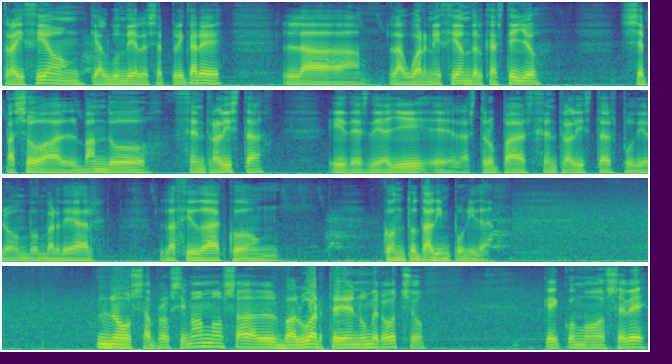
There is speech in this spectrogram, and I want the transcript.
traición que algún día les explicaré, la, guarnición del castillo se pasó al bando centralista y desde allí eh, las tropas centralistas pudieron bombardear la ciudad con, con total impunidad. Nos aproximamos al baluarte número 8, que como se ve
